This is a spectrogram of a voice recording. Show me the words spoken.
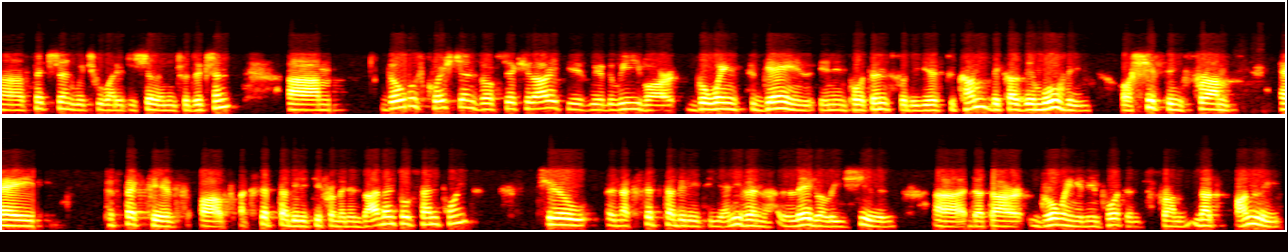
uh, section which we wanted to share in introduction. Um, those questions of circularity, we believe, are going to gain in importance for the years to come because they're moving or shifting from a perspective of acceptability from an environmental standpoint to an acceptability and even legal issues uh, that are growing in importance from not only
